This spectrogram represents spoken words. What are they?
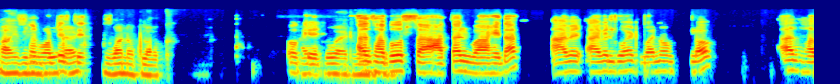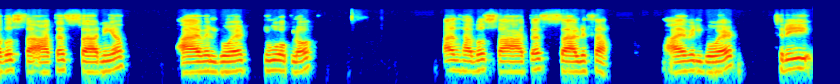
I will Sir, go what is at this? one o'clock. I okay go at one. أذهب o'clock. الساعة الواحدة I will I will go at one o'clock أذهب الساعة الثانية I will go at two o'clock أذهب الساعة الثالثة I will go at three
